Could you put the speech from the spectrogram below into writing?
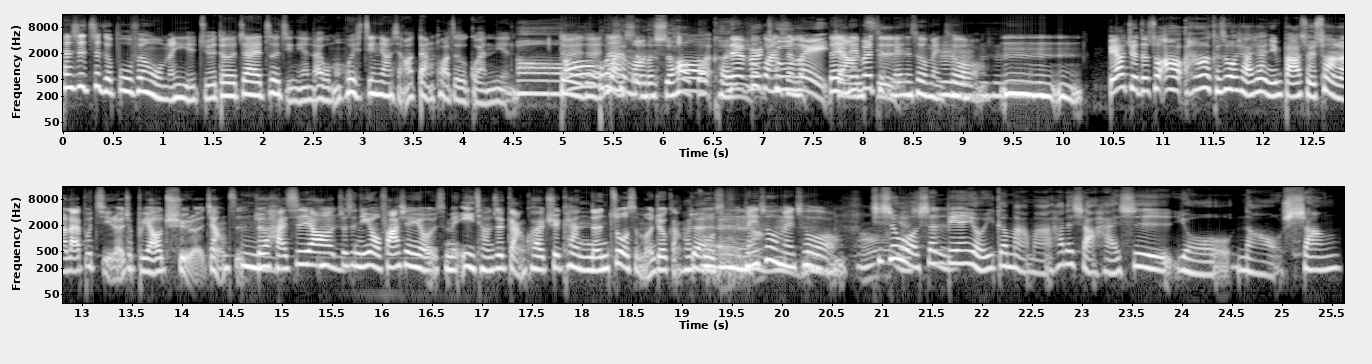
但是这个部分我们也觉得在这几年来，我们会尽量想要淡化这个观念。哦。对对不管什么时候都可以。不管什么，对这样，never 没错没错，嗯嗯嗯嗯。不要觉得说啊啊，可是我小孩现在已经八岁，算了，来不及了，就不要去了，这样子，嗯。就是还是要，嗯。就是你有发现有什么异常，就赶快去看能做什么就赶快做什么，没错没错，哦其实我身边有一个妈妈，她的小孩是有脑伤，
